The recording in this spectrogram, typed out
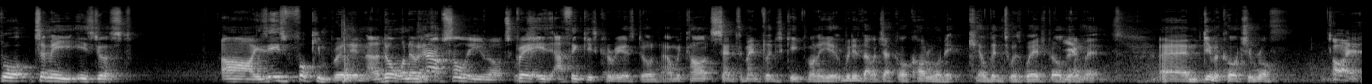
But to me, he's just. Oh, he's, he's fucking brilliant, and I don't want to. He's an absolute hero to But us. I think his career's done, and we can't sentimentally just keep him on a year. We did that with Jack O'Connell, and it killed into his wage bill, didn't we? Um, give him a coaching role. Oh yeah.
